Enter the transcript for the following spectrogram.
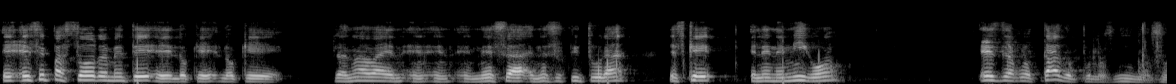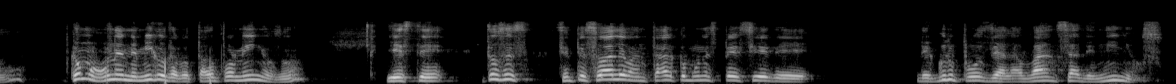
e, ese pastor realmente eh, lo, que, lo que plasmaba en, en, esa, en esa escritura es que el enemigo es derrotado por los niños, ¿no? Como un enemigo derrotado por niños, ¿no? Y este, entonces se empezó a levantar como una especie de, de grupos de alabanza de niños,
